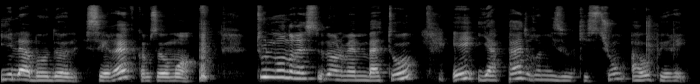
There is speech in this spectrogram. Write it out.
il abandonne ses rêves, comme ça au moins tout le monde reste dans le même bateau et il n'y a pas de remise en question à opérer.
